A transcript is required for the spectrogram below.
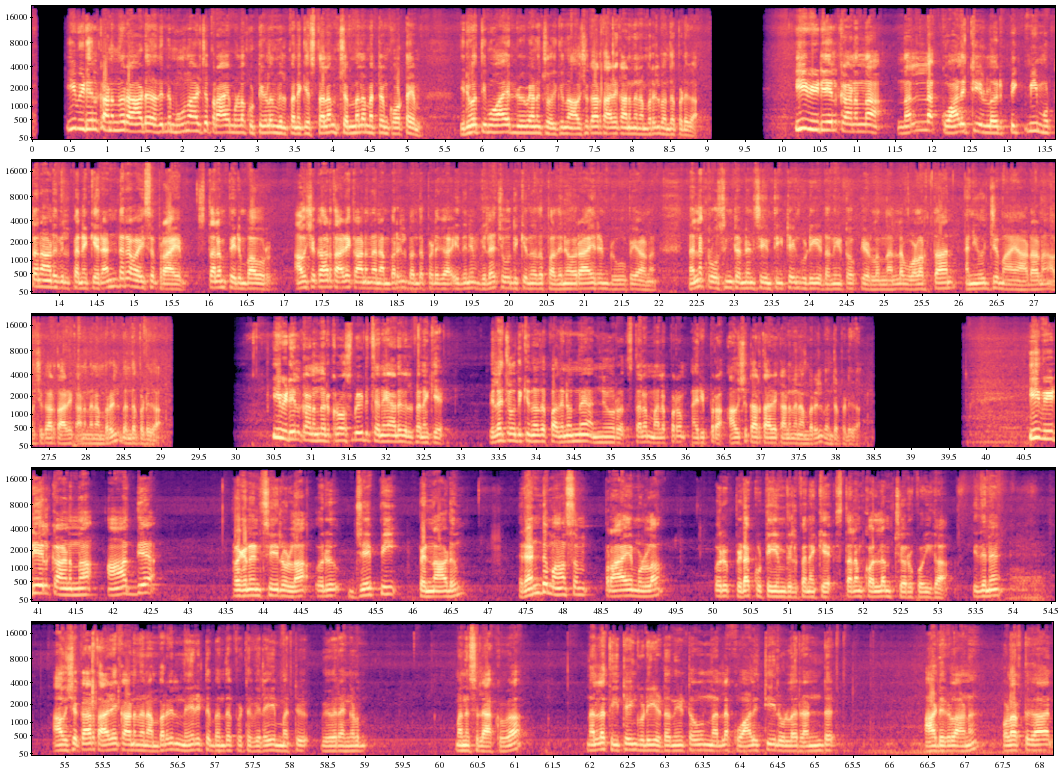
ഈ വീഡിയോയിൽ കാണുന്ന ഒരു ആട് അതിന്റെ മൂന്നാഴ്ച പ്രായമുള്ള കുട്ടികളും വിൽപ്പനയ്ക്ക് സ്ഥലം ചെമ്മലമറ്റം കോട്ടയം. ഇരുപത്തി മൂവായിരം രൂപയാണ് ചോദിക്കുന്നത്. ആവശ്യക്കാർ താഴെ കാണുന്ന നമ്പറിൽ ബന്ധപ്പെടുക. ഈ വീഡിയോയിൽ കാണുന്ന നല്ല ക്വാളിറ്റിയുള്ള ഒരു പിക്മി മുട്ടനാട് വിൽപ്പനയ്ക്ക് രണ്ടര വയസ്സ് പ്രായം. സ്ഥലം പെരുമ്പാവൂർ. ആവശ്യക്കാർ താഴെ കാണുന്ന നമ്പറിൽ ബന്ധപ്പെടുക. ഇതിന് വില ചോദിക്കുന്നത് പതിനോരായിരം രൂപയാണ്. നല്ല ക്രോസിംഗ് ടെൻഡൻസിയും തീറ്റയും കൂടി ഇടനീട്ടമൊക്കെയുള്ള നല്ല വളർത്താൻ അനുയോജ്യമായ ആടാണ് ആവശ്യക്കാർ താഴെ കാണുന്ന നമ്പറിൽ ബന്ധപ്പെടുക. ഈ വീഡിയോയിൽ കാണുന്ന ഒരു ക്രോസ് ബ്രീഡ് ചെനയാട് വിൽപ്പനയ്ക്ക് വില ചോദിക്കുന്നത് പതിനൊന്ന് അഞ്ഞൂറ്. സ്ഥലം മലപ്പുറം അരിപ്ര. ആവശ്യക്കാർ താഴെ കാണുന്ന നമ്പറിൽ ബന്ധപ്പെടുക. ഈ വീഡിയോയിൽ കാണുന്ന ആദ്യ പ്രഗ്നൻസിയിലുള്ള ഒരു ജെ പി പെണ്ണാടും രണ്ട് മാസം പ്രായമുള്ള ഒരു പിടക്കുട്ടിയും വിൽപ്പനയ്ക്ക് സ്ഥലം കൊല്ലം ചെറുപൊയ്ക. ഇതിന് ആവശ്യക്കാർ താഴെ കാണുന്ന നമ്പറിൽ നേരിട്ട് ബന്ധപ്പെട്ട് വിലയും മറ്റു വിവരങ്ങളും മനസ്സിലാക്കുക. നല്ല തീറ്റയും കൂടി ഇടനീട്ടവും നല്ല ക്വാളിറ്റിയിലുള്ള രണ്ട് ആടുകളാണ് വളർത്തുകാൻ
